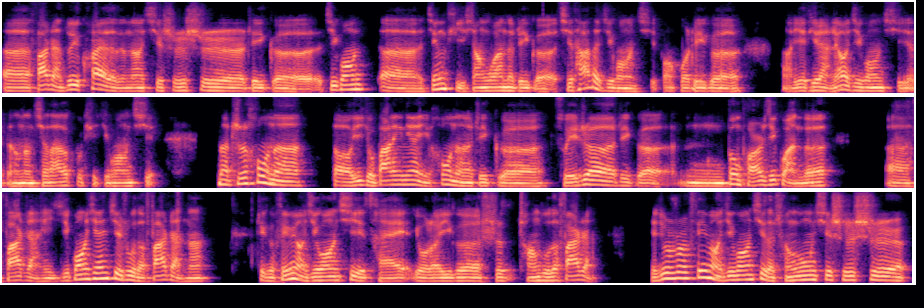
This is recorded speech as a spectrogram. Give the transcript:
呃发展最快的呢，其实是这个激光呃晶体相关的这个其他的激光器，包括这个啊液体染料激光器等等其他的固体激光器。那之后呢，到一九八零年以后呢，这个随着这个嗯泵浦二极管的呃发展以及光纤技术的发展呢。这个飞秒激光器才有了一个时长足的发展，也就是说，飞秒激光器的成功其实是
